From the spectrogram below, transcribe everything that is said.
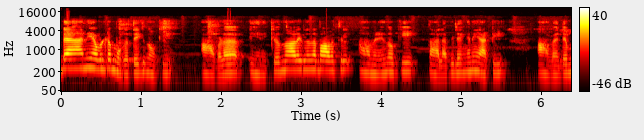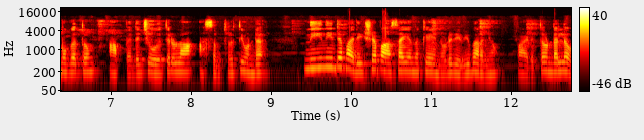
ഡാനി അവളുടെ മുഖത്തേക്ക് നോക്കി. അവൾ എനിക്കൊന്നും അറിയില്ലെന്ന ഭാവത്തിൽ അവനെ നോക്കി തലവിലെങ്ങനെയാട്ടി അവന്റെ മുഖത്തും അപ്പന്റെ ചോദ്യത്തിലുള്ള അസംതൃപ്തിയുണ്ട്. നീ നിന്റെ പരീക്ഷ പാസ്സായി എന്നൊക്കെ എന്നോട് രവി പറഞ്ഞു. പഠിത്തമുണ്ടല്ലോ.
